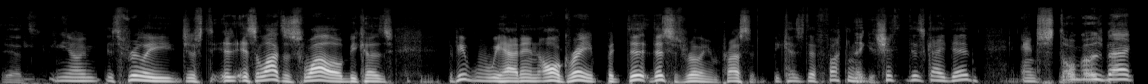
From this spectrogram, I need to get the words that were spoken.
Yeah, it's, you know, it's really just it, it's a lot to swallow because the people we had in all great, but thi- this is really impressive because the fucking shit this guy did and still goes back.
